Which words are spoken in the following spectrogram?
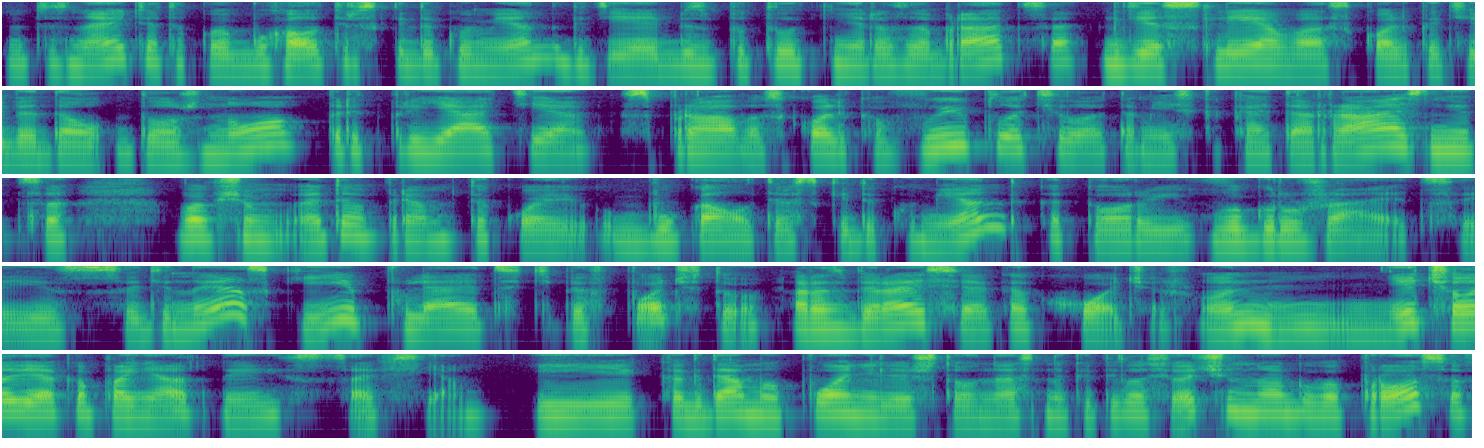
Это, знаете, такой бухгалтерский документ, где без бутылки не разобраться, где слева сколько тебе дол- должно предприятие, справа сколько выплатило, там есть какая-то разница. В общем, это прям такой бухгалтерский документ, который выгружается из 1С и пуляется тебе в почту. Разбирайся как хочешь. Он не человека понятный совсем. И когда мы поняли, что у нас накопилось очень много вопросов,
